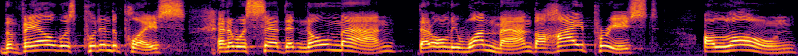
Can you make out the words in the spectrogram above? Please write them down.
the veil was put into place, and it was said that no man, that only one man, the high priest, alone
